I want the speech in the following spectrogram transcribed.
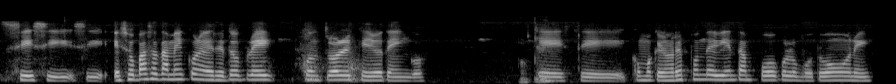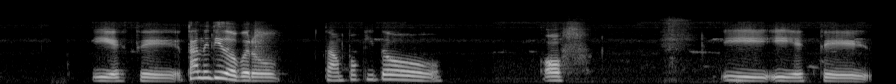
Sí, sí, sí. Eso pasa también con el Retro Play Controller que yo tengo. Que este, como que no responde bien tampoco los botones. Y este, está nítido, pero está un poquito off. Y, y este,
